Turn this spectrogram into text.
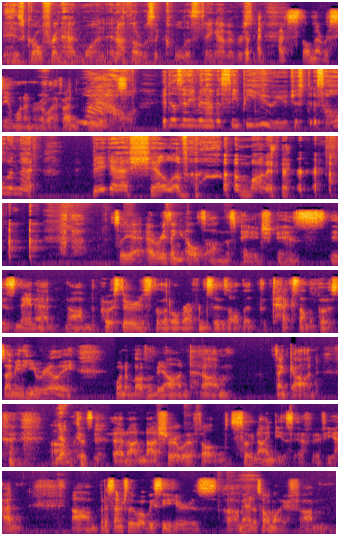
his girlfriend had one, and I thought it was the coolest thing I've ever seen. I, have still never seen one in real life. I wow, it doesn't even have a CPU. You just it's all in that big ass shell of a monitor. so yeah, everything else on this page is is Nenad. Um, the posters, the little references, all the, the text on the posts. I mean, he really went above and beyond. Um, thank God, because um, I'm not not sure it would have felt so 90s if if he hadn't. Um, but essentially, what we see here is uh, Amanda's home life. Um,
